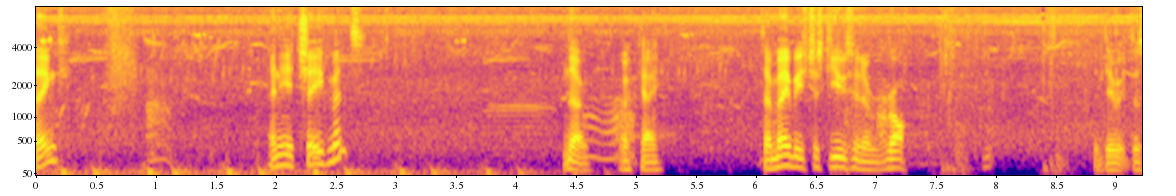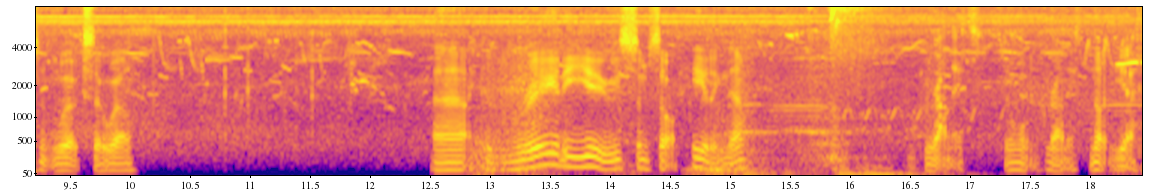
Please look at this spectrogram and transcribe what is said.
think. Any achievement? No, okay. So maybe it's just using a rock to do it doesn't work so well. Uh, I could really use some sort of healing now. Granite. Don't want granite. Not yet.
